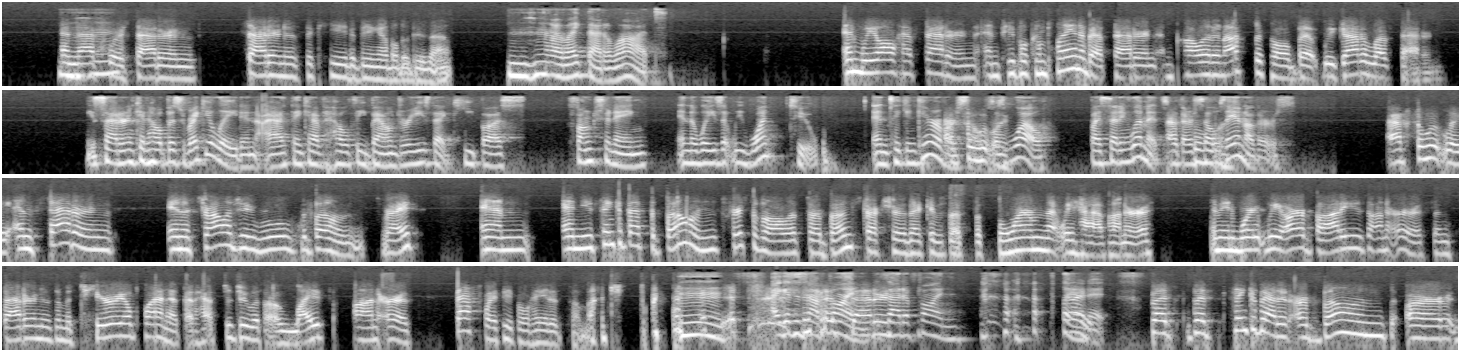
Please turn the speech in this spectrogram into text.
And that's Mhm. where Saturn Saturn is the key to being able to do that. hmm I like that a lot. And we all have Saturn, and people complain about Saturn and call it an obstacle, but we got to love Saturn. Saturn can help us regulate and I think have healthy boundaries that keep us functioning in the ways that we want to and taking care of ourselves as well by setting limits with ourselves and others. Absolutely. And Saturn in astrology rules the bones, right? And and you think about the bones, first of all, it's our bone structure that gives us the form that we have on Earth. I mean, we're, we are bodies on Earth, and Saturn is a material planet that has to do with our life on Earth. That's why people hate it so much. Mm. I guess it's not fun. Saturn- it's not a fun planet. but but think about it. Our bones are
